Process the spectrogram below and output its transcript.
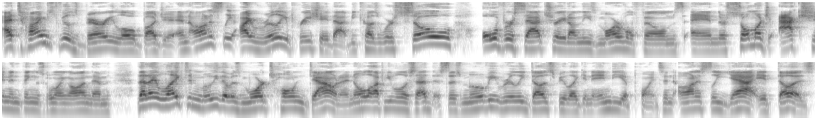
at times feels very low budget, and honestly, I really appreciate that because we're so oversaturated on these Marvel films, and there's so much action and things going on them that I liked a movie that was more toned down. I know a lot of people have said this. This movie really does feel like an India points. And honestly, yeah, it does.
